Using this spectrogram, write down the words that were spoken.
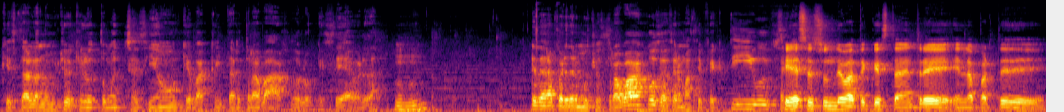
Que está hablando mucho de que la automatización, que va a quitar trabajo o lo que sea, ¿verdad? Ujú. Que van a perder muchos trabajos, va a ser más efectivo. o sea, Sí, ese es un debate que está entre en la parte de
